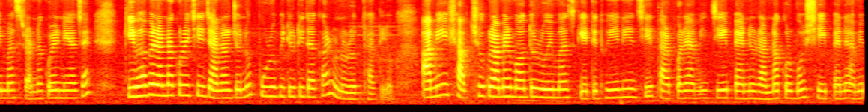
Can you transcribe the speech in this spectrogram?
এই মাছ রান্না করে নেওয়া যায়। কীভাবে রান্না করেছি জানার জন্য পুরো ভিডিওটি দেখার অনুরোধ থাকল। আমি সাতশো গ্রামের মতো রুই মাছ কেটে ধুয়ে নিয়েছি, তারপরে আমি যে প্যানে রান্না করব সেই প্যানে আমি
